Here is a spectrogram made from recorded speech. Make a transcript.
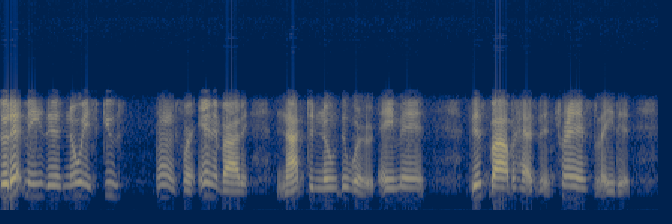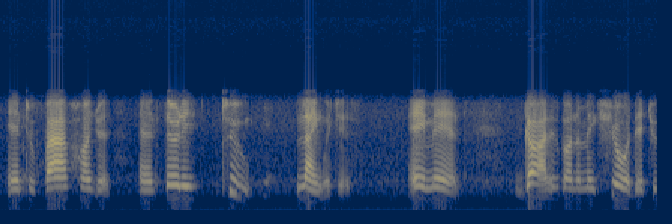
So that means there's no excuse mm, for anybody not to know the Word. Amen. This Bible has been translated into 532 languages. Amen. God is going to make sure that you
